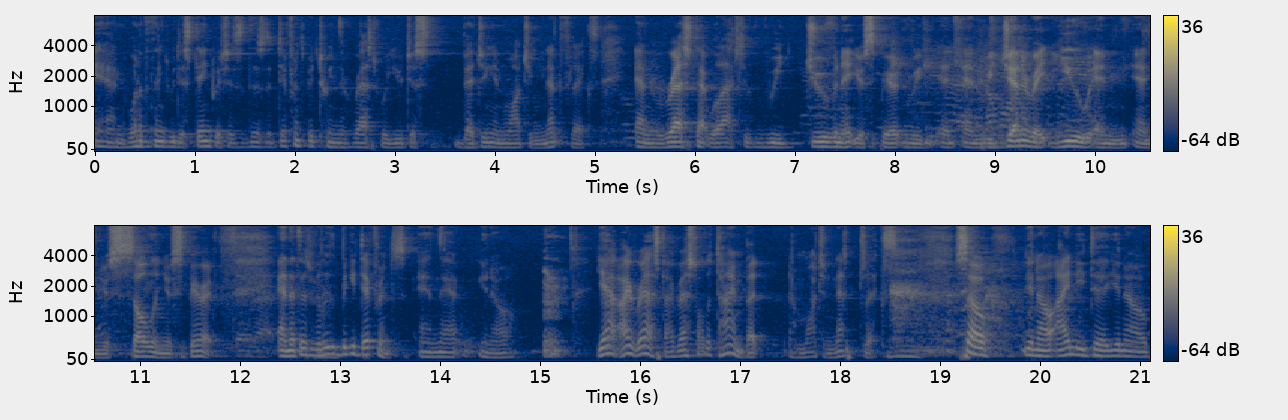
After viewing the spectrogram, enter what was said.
And one of the things we distinguish is there's a difference between the rest where you're just vegging and watching Netflix and rest that will actually rejuvenate your spirit and, re- and, and, regenerate you and, and your soul and your spirit. And that there's really a big difference. And that, you know, yeah, I rest. I rest all the time, but I'm watching Netflix. so, you know, I need to, you know,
